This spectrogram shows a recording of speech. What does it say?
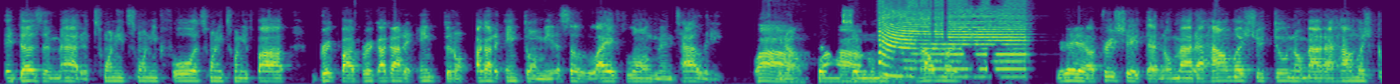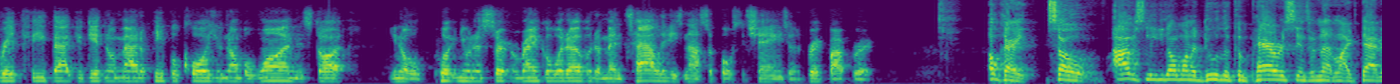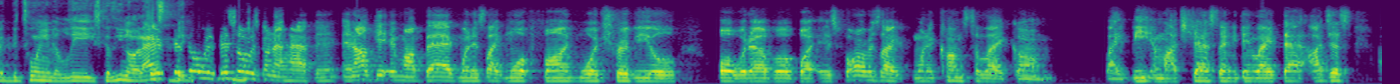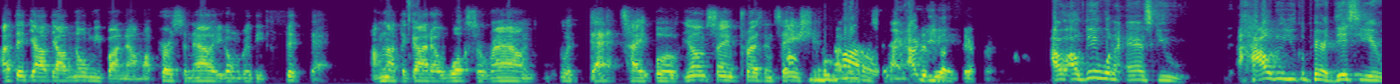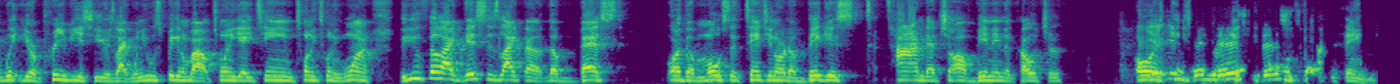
It doesn't matter. 2024, 2025, brick by brick. I got it inked on I got it inked on me. That's a lifelong mentality. Wow. You know? wow. So yeah, I appreciate that. No matter how much you do, no matter how much great feedback you get, no matter people call you number one and start, you know, putting you in a certain rank or whatever, the mentality is not supposed to change. It's brick by brick. Okay, so obviously you don't want to do the comparisons or nothing like that between the leagues because you know that's it's, it's always it's always going to happen, and I'll get in my bag when it's like more fun, more trivial or whatever. But as far as like when it comes to like um like beating my chest or anything like that. I just I think y'all y'all know me by now. My personality don't really fit that. I'm not the guy that walks around with that type of, you know what I'm saying, presentation. I, mean, I, different. I, I did want to ask you, how do you compare this year with your previous years? Like when you were speaking about 2018, 2021, do you feel like this is like the, the best or the most attention or the biggest time that y'all been in the culture? Or yeah, yeah, this, thing?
